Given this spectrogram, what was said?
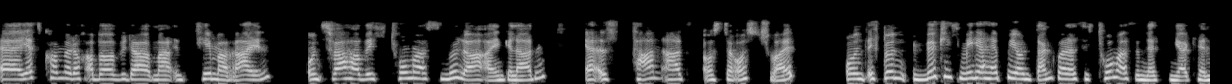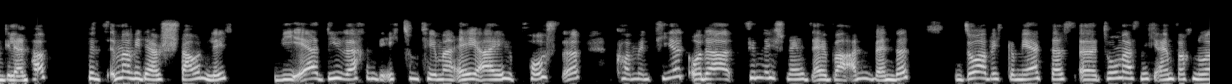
Äh, jetzt kommen wir doch aber wieder mal ins Thema rein. Und zwar habe ich Thomas Müller eingeladen. Er ist Zahnarzt aus der Ostschweiz. Und ich bin wirklich mega happy und dankbar, dass ich Thomas im letzten Jahr kennengelernt habe. Ich finde es immer wieder erstaunlich, wie er die Sachen, die ich zum Thema AI poste, kommentiert oder ziemlich schnell selber anwendet. Und so habe ich gemerkt, dass äh, Thomas nicht einfach nur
